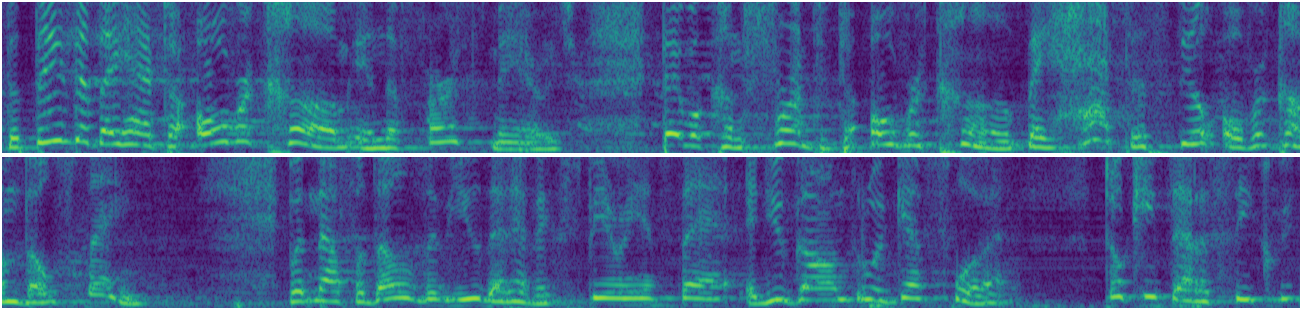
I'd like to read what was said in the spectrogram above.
The things that they had to overcome in the first marriage, they were confronted to overcome. They had to still overcome those things. But now, for those of you that have experienced that and you've gone through it, guess what? Don't keep that a secret.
